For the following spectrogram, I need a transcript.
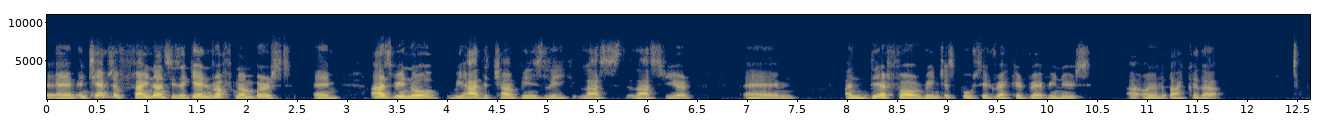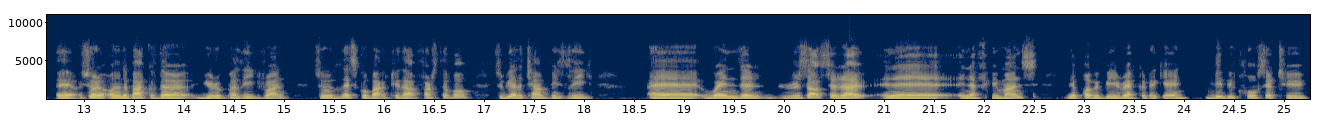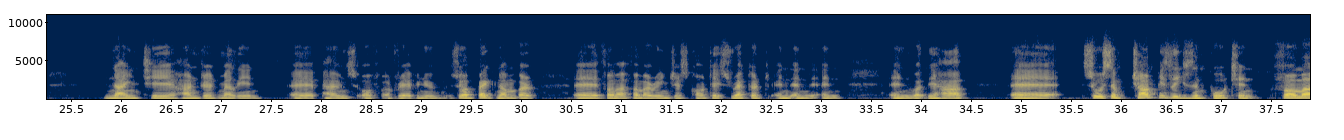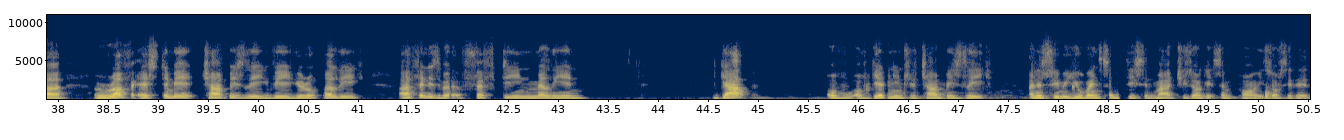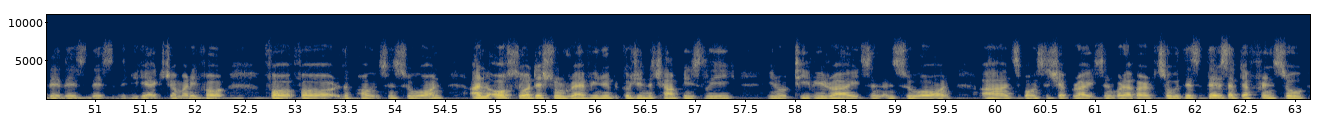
Um, in terms of finances, again, rough numbers. Um, as we know, we had the Champions League last last year, um, and therefore Rangers posted record revenues uh, on the back of that. Uh, sorry, on the back of the Europa League run. So let's go back to that first of all. So we had the Champions League. Uh, when the results are out in a, in a few months, they'll probably be record again, maybe closer to 90, 100 million uh, pounds of, of revenue. So a big number uh, from a from a Rangers context, record in in in, in what they have. Uh, so some Champions League is important. From a rough estimate, Champions League v Europa League, I think it's about a 15 million gap of, of getting into the Champions League. And assuming you win some decent matches or get some points, obviously there's, there's, you get extra money for, for for the points and so on, and also additional revenue because you're in the Champions League, you know, TV rights and, and so on, and sponsorship rights and whatever. So there's there's a difference. So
